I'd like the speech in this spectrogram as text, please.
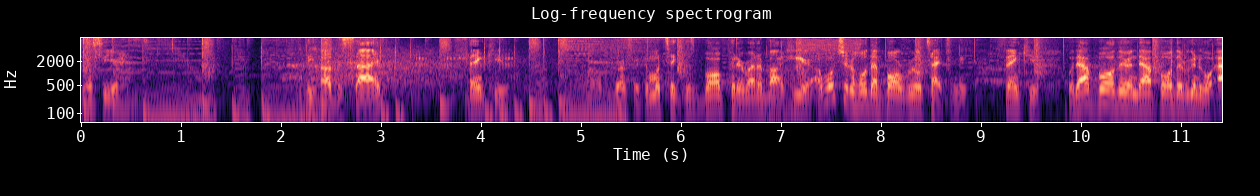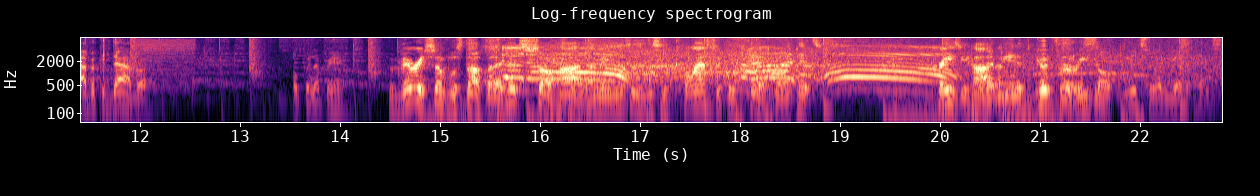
Can I see your hand? The other side. Thank you. Oh, perfect. I'm gonna take this ball, put it right about here. I want you to hold that ball real tight for me. Thank you. With that ball there and that ball there, we're gonna go abracadabra. Open up your hand. Very simple stuff, but it hits so hard. I mean, this is this is classical shit, but it hits oh. crazy hard. I mean, it's good for a reason. assault You two on the other hands.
